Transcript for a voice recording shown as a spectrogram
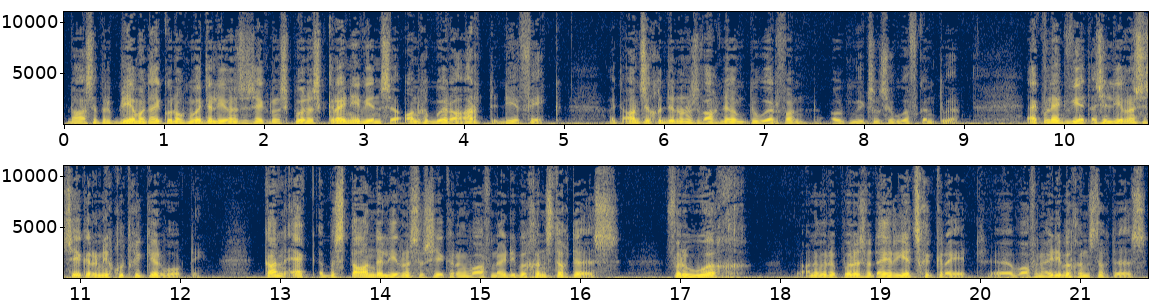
daar's 'n probleem want hy kon nog nooit 'n lewensversekeringspolis kry nie weens 'n aangebore hartdefek het aansoek gedoen en ons wag nou om te hoor van Oud Mutual se hoofkantoor. Ek wil net weet as die lewensversekering nie goedgekeur word nie, kan ek 'n bestaande lewensversekering waarvan hy die begunstigde is verhoog? Aan ander wyse polis wat hy reeds gekry het, uh, waarvan hy die begunstigde is,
